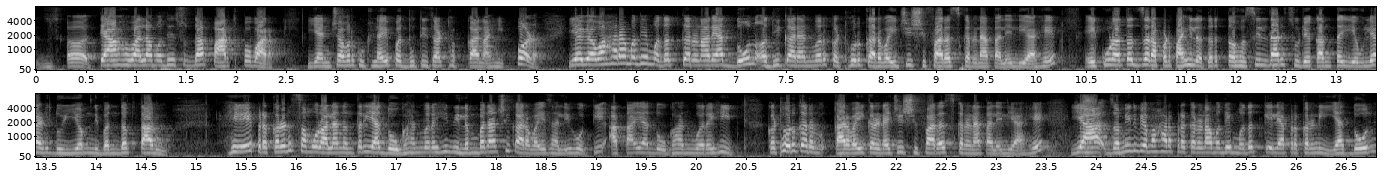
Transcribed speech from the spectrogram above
त्या अहवालामध्ये सुद्धा पार्थ पवार यांच्यावर कुठल्याही पद्धतीचा ठपका नाही. पण या व्यवहारामध्ये मदत करणाऱ्या दोन अधिकाऱ्यांवर कठोर कारवाईची शिफारस करण्यात आलेली आहे. एकूणातच जर आपण पाहिलं तर तहसीलदार सूर्यकांत येवले आणि दुय्यम निबंधक तारू हे प्रकरण समोर आल्यानंतर या दोघांवरही निलंबनाची कारवाई झाली होती. आता या दोघांवरही कठोर कर- कारवाई करण्याची शिफारस करण्यात आलेली आहे. या जमीन व्यवहार प्रकरणामध्ये मदत केल्याप्रकरणी या दोन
